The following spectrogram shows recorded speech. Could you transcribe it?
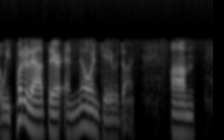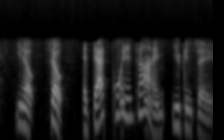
We put it out there, and no one gave a darn. Um, you know, so at that point in time, you can say,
